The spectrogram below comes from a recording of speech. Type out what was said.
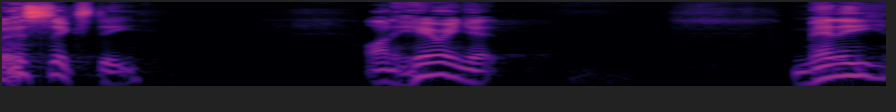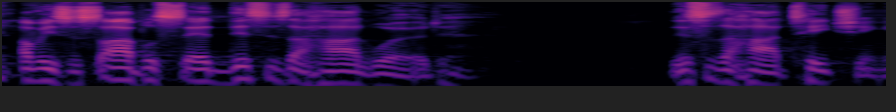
Verse 60 On hearing it, Many of his disciples said, This is a hard word. This is a hard teaching.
